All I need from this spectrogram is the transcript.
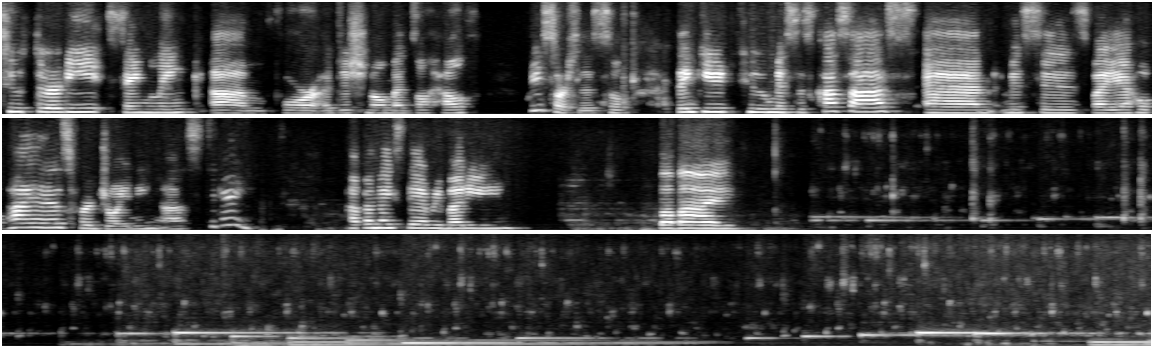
2.30, same link um, for additional mental health resources. So thank you to Mrs. Casas and Mrs. Vallejo Paez for joining us today. Have a nice day, everybody. Bye-bye. Thank you.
